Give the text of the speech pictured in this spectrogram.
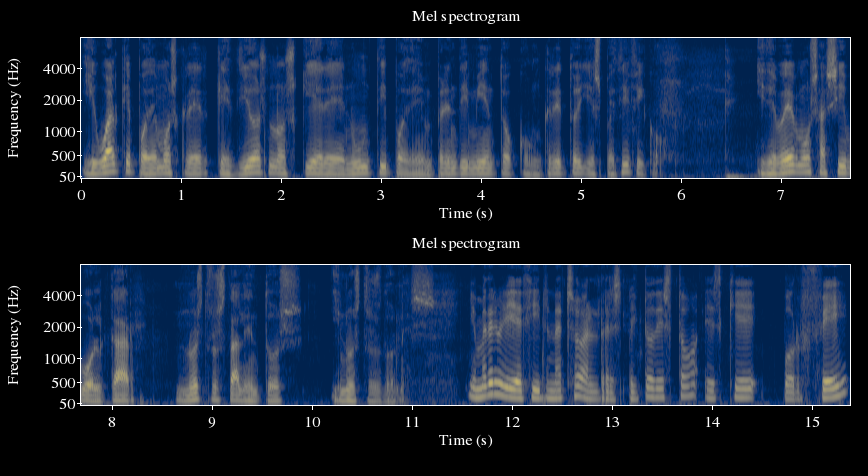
igual que podemos creer que Dios nos quiere en un tipo de emprendimiento concreto y específico, y debemos así volcar nuestros talentos y nuestros dones. Yo me debería decir, Nacho, al respecto de esto, es que por fe,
